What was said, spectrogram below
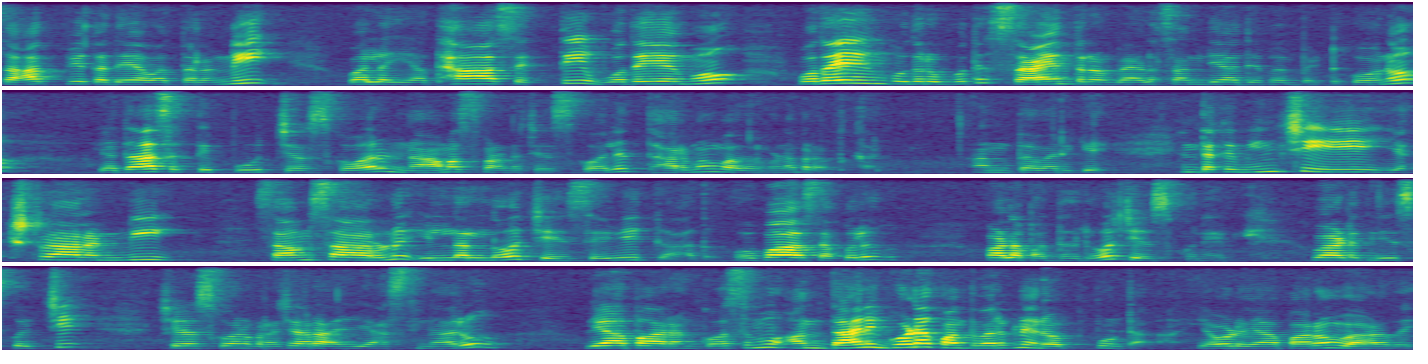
సాత్విక దేవతలని వాళ్ళ యథాశక్తి ఉదయము ఉదయం కుదరకపోతే సాయంత్రం వేళ సంధ్యాదీపం పెట్టుకోను యథాశక్తి పూజ చేసుకోవాలి నామస్మరణ చేసుకోవాలి ధర్మం వదలకుండా బ్రతకాలి. అంతవరకే. ఇంతకు మించి ఎక్స్ట్రాలన్నీ సంసారులు ఇళ్ళల్లో చేసేవి కాదు. ఉపాసకులు వాళ్ళ పద్ధతిలో చేసుకునేవి. వాటిని తీసుకొచ్చి చేసుకొని ప్రచారాలు చేస్తున్నారు. వ్యాపారం కోసము. దానికి కూడా కొంతవరకు నేను ఒప్పుకుంటా. ఎవడు వ్యాపారం వాడది.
